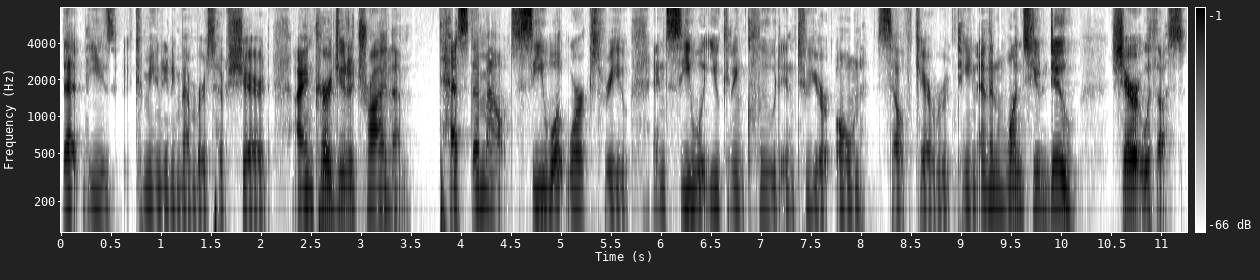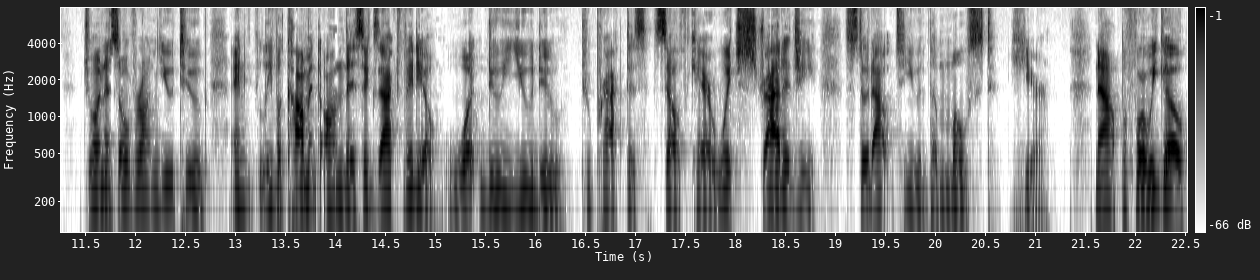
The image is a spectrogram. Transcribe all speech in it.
that these community members have shared, I encourage you to try them test them out, see what works for you, and see what you can include into your own self care routine. And then once you do, share it with us. Join us over on YouTube and leave a comment on this exact video. What do you do to practice self care? Which strategy stood out to you the most here? Now, before we go,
